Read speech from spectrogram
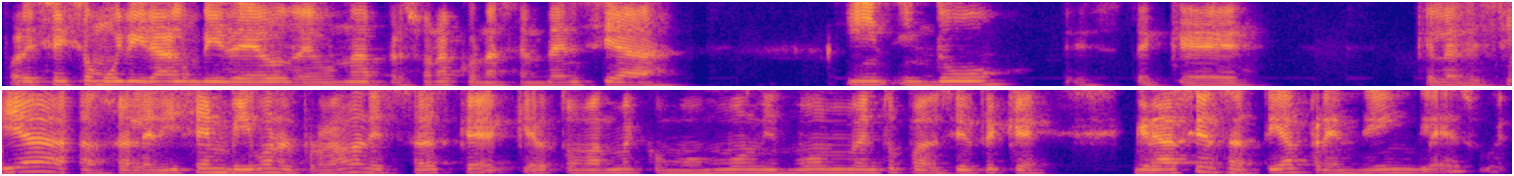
Por ahí se hizo muy viral un video de una persona con ascendencia hin- hindú, este, que, que le decía, o sea, le dice en vivo en el programa, le dice, ¿sabes qué? Quiero tomarme como un, momento para decirte que gracias a ti aprendí inglés, güey.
